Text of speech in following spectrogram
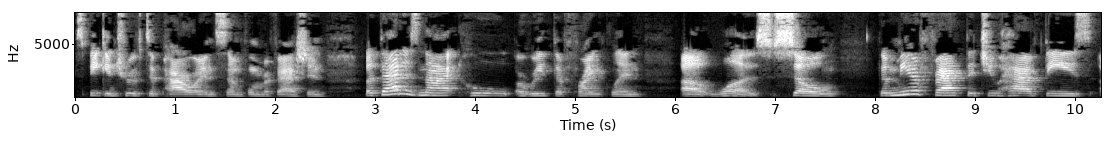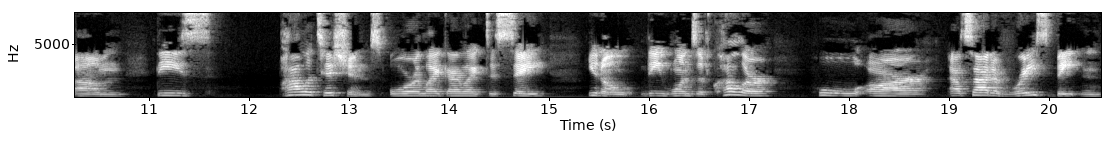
speaking truth to power in some form or fashion. But that is not who Aretha Franklin uh, was. So the mere fact that you have these um, these politicians, or like I like to say, you know, the ones of color who are outside of race baiting,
